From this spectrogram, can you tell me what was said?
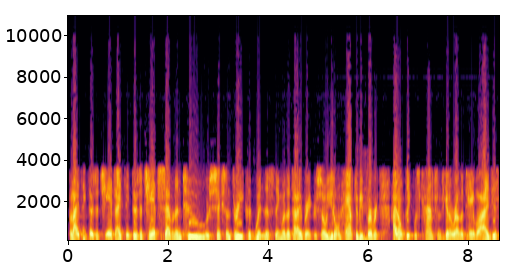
But I think there's a chance. I think there's a chance seven and two or six and three could win this thing with a tiebreaker. So you don't have to be mm. perfect. I don't think Wisconsin's going to run the table. I just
